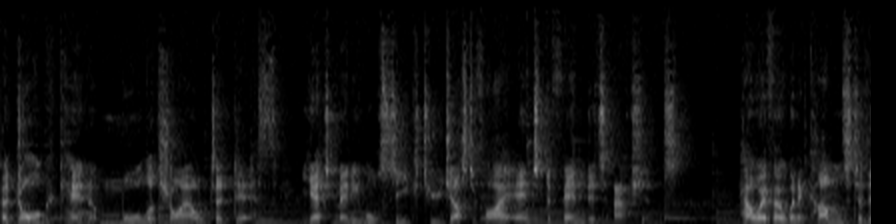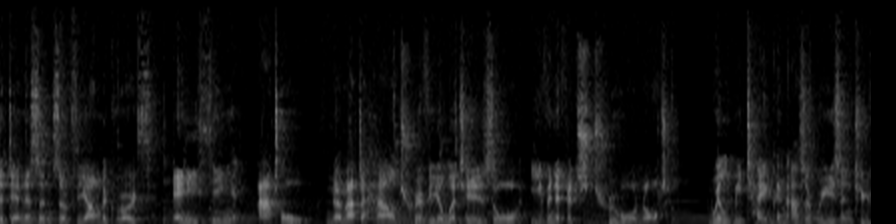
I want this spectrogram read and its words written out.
A dog can maul a child to death, yet many will seek to justify and defend its actions. However, when it comes to the denizens of the undergrowth, anything at all, no matter how trivial it is or even if it's true or not, will be taken as a reason to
